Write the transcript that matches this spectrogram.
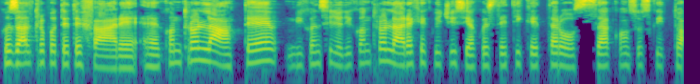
Cos'altro potete fare? Eh, controllate, vi consiglio di controllare che qui ci sia questa etichetta rossa con su scritto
